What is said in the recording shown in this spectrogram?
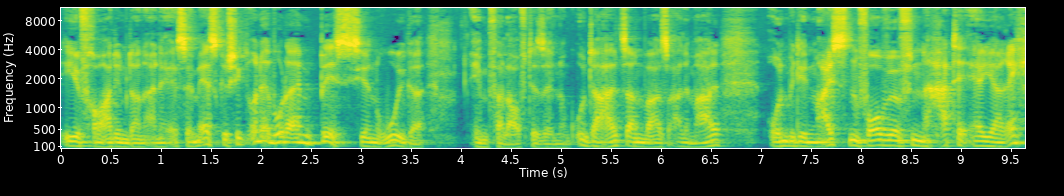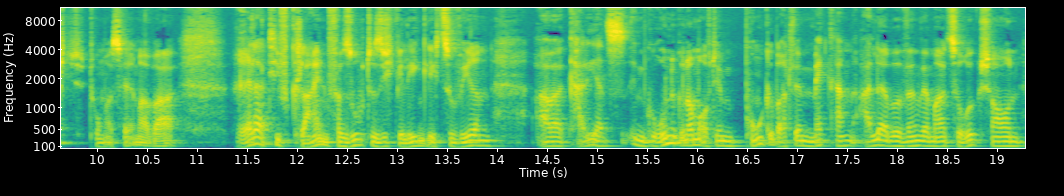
Ehefrau hat ihm dann eine SMS geschickt und er wurde ein bisschen ruhiger im Verlauf der Sendung. Unterhaltsam war es allemal und mit den meisten Vorwürfen hatte er ja recht. Thomas Helmer war relativ klein, versuchte sich gelegentlich zu wehren, aber Kali hat es im Grunde genommen auf den Punkt gebracht, wir meckern alle, aber wenn wir mal zurückschauen,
